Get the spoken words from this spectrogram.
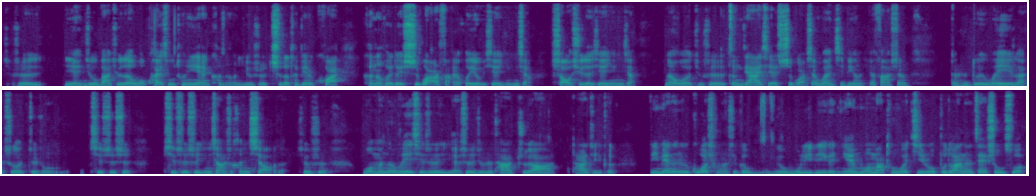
就是研究吧，觉得我快速吞咽可能就是吃的特别快，可能会对食管反而会有一些影响，少许的一些影响。那我就是增加一些食管相关疾病的一些发生，但是对胃来说，这种其实是其实是影响是很小的。就是我们的胃其实也是，就是它主要它这个里面的这个过程，是个一个物理的一个黏膜嘛，通过肌肉不断的在收缩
